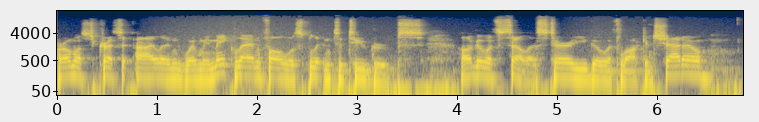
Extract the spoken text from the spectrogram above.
we're almost to Crescent Island. When we make landfall, we'll split into two groups. I'll go with Celes. Terra, you go with Locke and Shadow. If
